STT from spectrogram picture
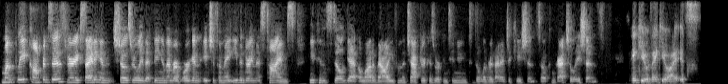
monthly conferences, very exciting, and shows really that being a member of Oregon HFMA, even during this times, you can still get a lot of value from the chapter because we're continuing to deliver that education. So, congratulations. Thank you, thank you. I, it's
